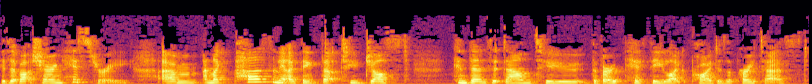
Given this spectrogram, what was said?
Is it about sharing history? Um, and like personally, I think that to just condense it down to the very pithy like pride as a protest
